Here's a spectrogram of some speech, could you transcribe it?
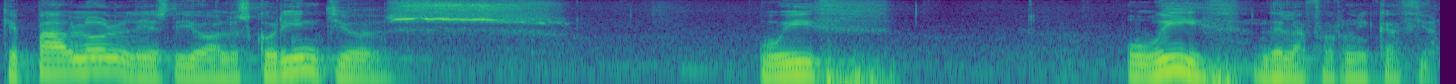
que Pablo les dio a los corintios. Huid, huid de la fornicación.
